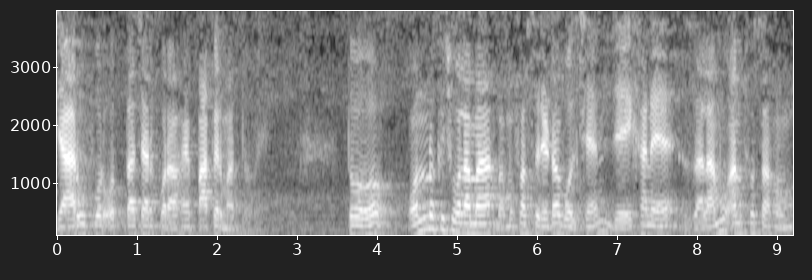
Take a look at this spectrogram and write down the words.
যার উপর অত্যাচার করা হয় পাপের মাধ্যমে। তো অন্য কিছু ওলামা বা মুফাসের এটাও বলছেন যে এখানে জালামু আনফুসাহম,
